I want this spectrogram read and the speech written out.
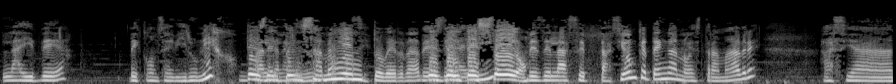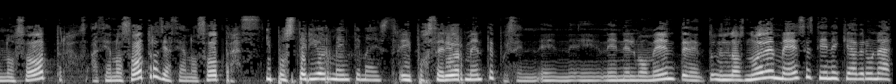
la idea de concebir un hijo. Desde el pensamiento, ¿verdad? Desde, el deseo. Desde la aceptación que tenga nuestra madre hacia nosotros, hacia nosotros y hacia nosotras. Y posteriormente, maestra. Y posteriormente, pues en, en, en el momento, en los nueve meses tiene que haber una,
